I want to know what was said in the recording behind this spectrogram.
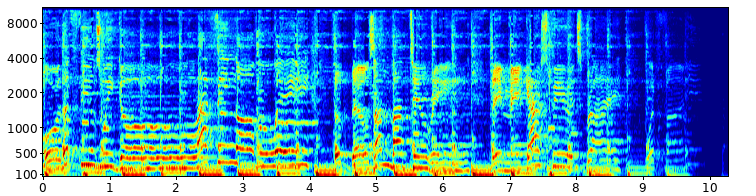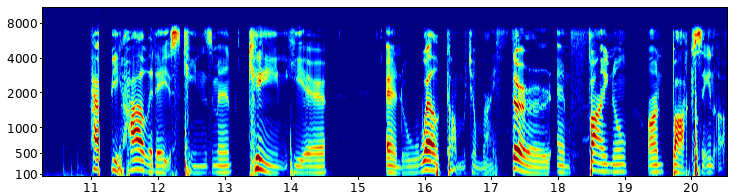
O'er the fields we go, What fun Happy holidays, Kingsman. King here. And welcome to my third and final unboxing of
